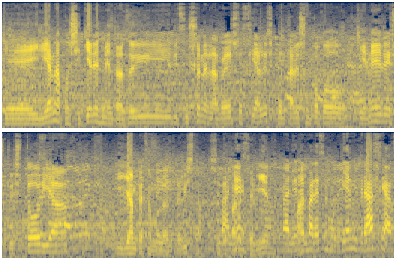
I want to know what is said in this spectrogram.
Que Iliana pues si quieres mientras doy difusión en las redes sociales cuéntales un poco quién eres tu historia y ya empezamos la entrevista si te parece bien vale, me parece muy bien gracias.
